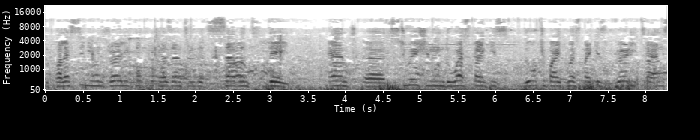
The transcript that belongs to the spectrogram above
the Palestinian-Israeli conflict has entered its seventh day, and uh, the situation in the West Bank is the occupied West Bank is very tense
